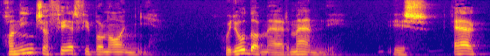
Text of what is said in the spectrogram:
ha nincs a férfiban annyi, hogy oda mer menni, és el,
